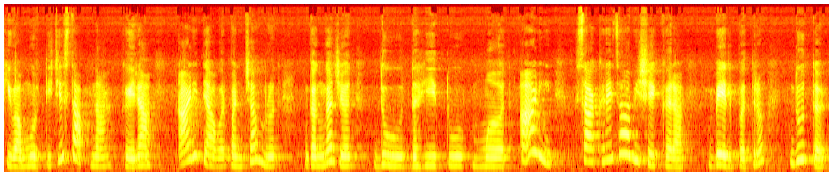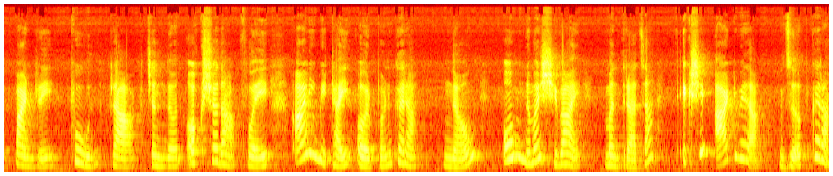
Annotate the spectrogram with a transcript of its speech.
किंवा मूर्तीची स्थापना करा आणि त्यावर पंचामृत गंगाजल दूध दही तूप मध आणि साखरेचा अभिषेक करा. बेलपत्र दूतळ पांढरे फूल राख चंदन अक्षदा फळे आणि मिठाई अर्पण करा. नऊ ओम नम शिवाय मंत्राचा एकशे आठ वेळा जप करा.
